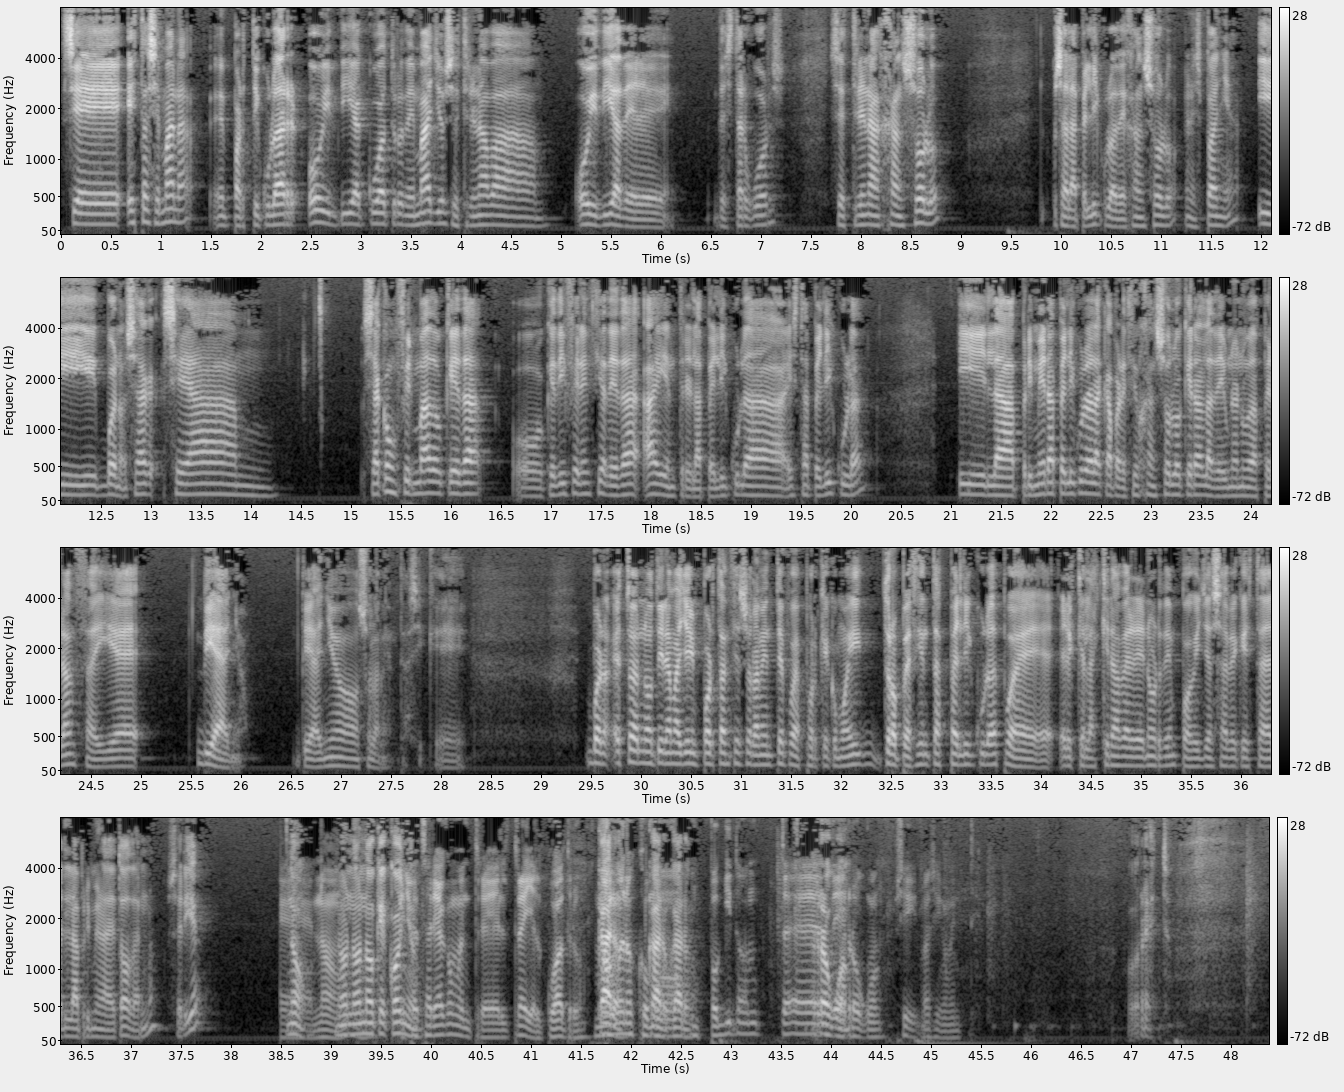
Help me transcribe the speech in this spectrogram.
si eh, esta semana, en particular hoy día 4 de mayo, se estrenaba, hoy día de, de Star Wars, se estrena Han Solo, o sea, la película de Han Solo en España, y bueno, se ha, se ha, se ha confirmado qué edad o qué diferencia de edad hay entre la película, esta película, y la primera película en la que apareció Han Solo, que era la de Una Nueva Esperanza, y es 10 años. 10 años solamente, así que... Bueno, esto no tiene mayor importancia solamente pues porque como hay tropecientas películas, pues el que las quiera ver en orden, pues ya sabe que esta es la primera de todas, ¿no? ¿Sería? No, Eh, no, no, no, ¿qué coño? Estaría como entre el 3 y el 4. Más Claro, o menos como claro, claro. un poquito antes Rogue de. Rogue One. Sí, básicamente. Correcto.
